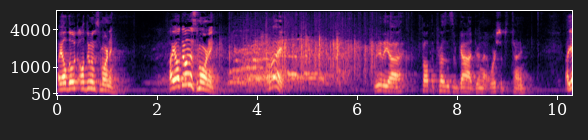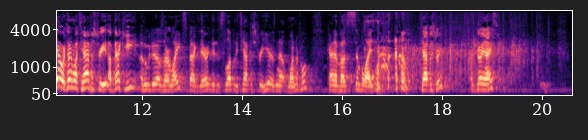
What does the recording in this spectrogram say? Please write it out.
How y'all do, all doing this morning? How y'all doing this morning? All right. Really uh, felt the presence of God during that worship time. Uh, yeah, we're talking about tapestry. Uh, Becky, who does our lights back there, did this lovely tapestry here. Isn't that wonderful? Kind of uh, symbolizing tapestry. That's very nice.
